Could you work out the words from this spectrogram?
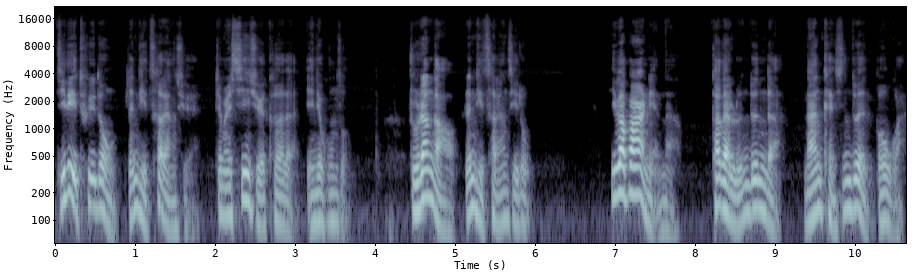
极力推动人体测量学这门新学科的研究工作，主张搞人体测量记录。一八八二年呢，他在伦敦的南肯辛顿博物馆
